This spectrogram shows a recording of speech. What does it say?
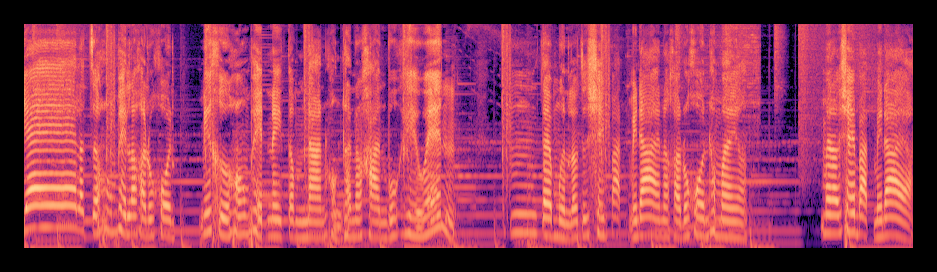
เย้ เราเจอห้องเพชรแล้วค่ะทุกคน นี่คือห้องเพชรในตำนานของธนาคารบุ๊กเฮเว่นอืม แต่เหมือนเราจะใช้บัตรไม่ได้นะคะ ทุกคนทำไมอะทำไมเราใช้บัตรไม่ได้อะ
